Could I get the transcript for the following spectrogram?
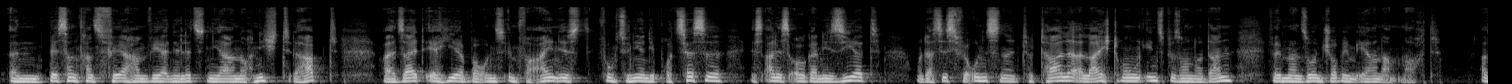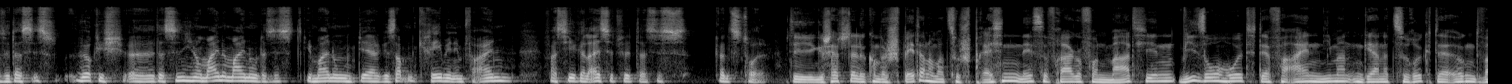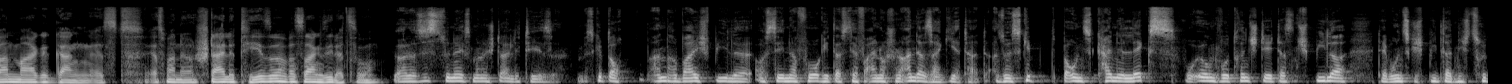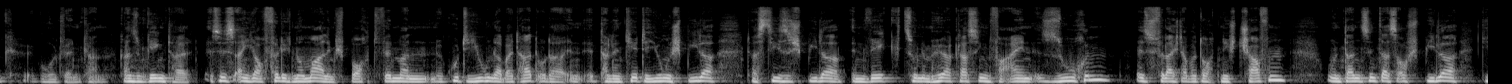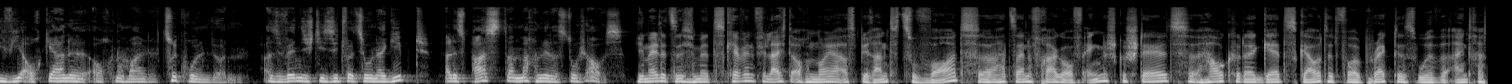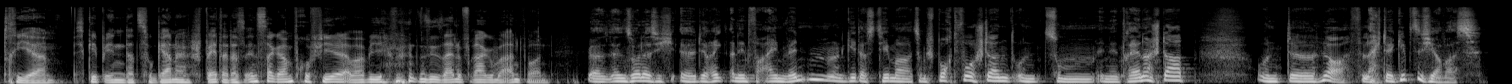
Einen besseren Transfer haben wir in den letzten Jahren noch nicht gehabt, weil seit er hier bei uns im Verein ist, funktionieren die Prozesse, ist alles organisiert und das ist für uns eine totale Erleichterung, insbesondere dann, wenn man so einen Job im Ehrenamt macht. Also das ist wirklich, äh, das ist nicht nur meine Meinung, das ist die Meinung der gesamten Gremien im Verein, was hier geleistet wird, das ist ganz toll. Die Geschäftsstelle kommen wir später nochmal zu sprechen. Nächste Frage von Martin. Wieso holt der Verein niemanden gerne zurück, der irgendwann mal gegangen ist? Erstmal eine steile These. Was sagen Sie dazu? Ja, das ist zunächst mal eine steile These. Es gibt auch andere Beispiele, aus denen hervorgeht, dass der Verein auch schon anders agiert hat. Also es gibt bei uns keine Lecks, wo irgendwo drin steht, dass ein Spieler, der bei uns gespielt hat, nicht zurückgeholt werden kann. Ganz im Gegenteil. Es ist eigentlich auch völlig normal im Sport, wenn man eine gute Jugendarbeit hat oder talentierte junge Spieler, dass diese Spieler einen Weg zu einem höherklassigen Verein suchen, es vielleicht aber dort nicht schaffen. Und dann sind das auch Spieler, die wir auch gerne auch nochmal zurückholen würden. Also wenn sich die Situation ergibt, alles passt, dann machen wir das durchaus. Hier meldet sich mit Kevin vielleicht auch ein neuer Aspirant zu Wort, äh, hat seine Frage auf Englisch gestellt. How could I get scouted for a practice with Eintracht Trier? Ich gebe Ihnen dazu gerne später das Instagram-Profil, aber wie würden Sie seine Frage beantworten? Dann soll er sich äh, direkt an den Verein wenden und dann geht das Thema zum Sportvorstand und zum in den Trainerstab und äh, ja, vielleicht ergibt sich ja was.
